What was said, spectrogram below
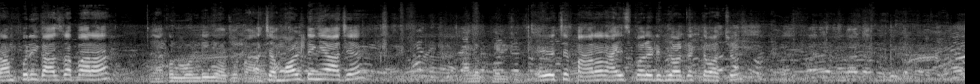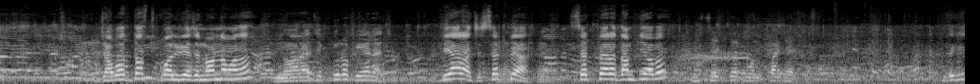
রামপুরি গাজরা পাড়া। এখন মোল্ডিং আছে আচ্ছা মল্টিংয়ে আছে। এই হচ্ছে পাড়ার হাইস কোয়ালিটি ভিউয়ার দেখতে পাচ্ছ। জবরদস্ত কোয়ালিটি আছে। নন্না মাদা? নর আছে পুরো পেয়ার আছে। পেয়ার আছে সেট পেয়ার সেট পেয়ারের দাম কি হবে? সেট টাকা। দেখি।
